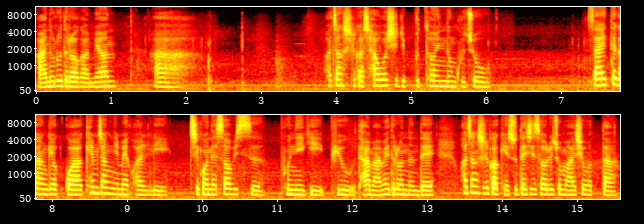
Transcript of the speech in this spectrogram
안으로 들어가면, 아, 화장실과 샤워실이 붙어 있는 구조. 사이트 간격과 캠장님의 관리, 직원의 서비스, 분위기, 뷰 다 마음에 들었는데 화장실과 개수대 시설이 좀 아쉬웠다.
